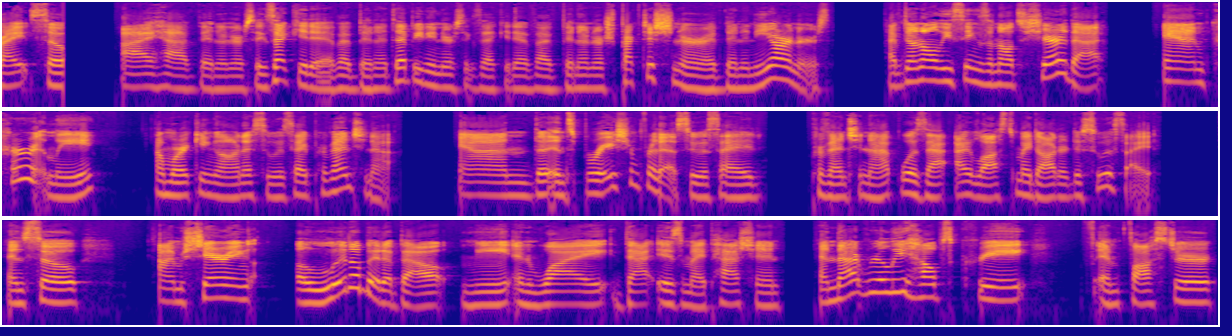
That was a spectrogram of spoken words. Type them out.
right? So I have been a nurse executive, I've been a deputy nurse executive, I've been a nurse practitioner, I've been an ER nurse. I've done all these things and I'll share that. And currently, I'm working on a suicide prevention app. And the inspiration for that suicide prevention app was that I lost my daughter to suicide. And so I'm sharing a little bit about me and why that is my passion. And that really helps create and foster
